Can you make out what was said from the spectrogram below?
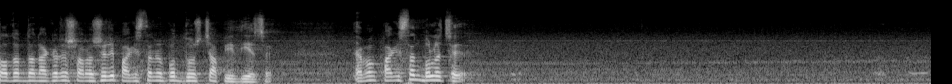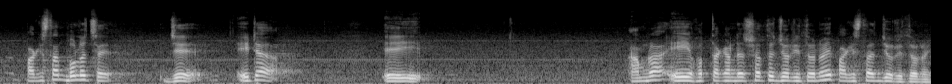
তদন্ত না করে সরাসরি পাকিস্তানের উপর দোষ চাপিয়ে দিয়েছে। এবং পাকিস্তান বলেছে পাকিস্তান বলেছে যে এটা এই আমরা এই হত্যাকাণ্ডের সাথে জড়িত নই, পাকিস্তান জড়িত নই।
